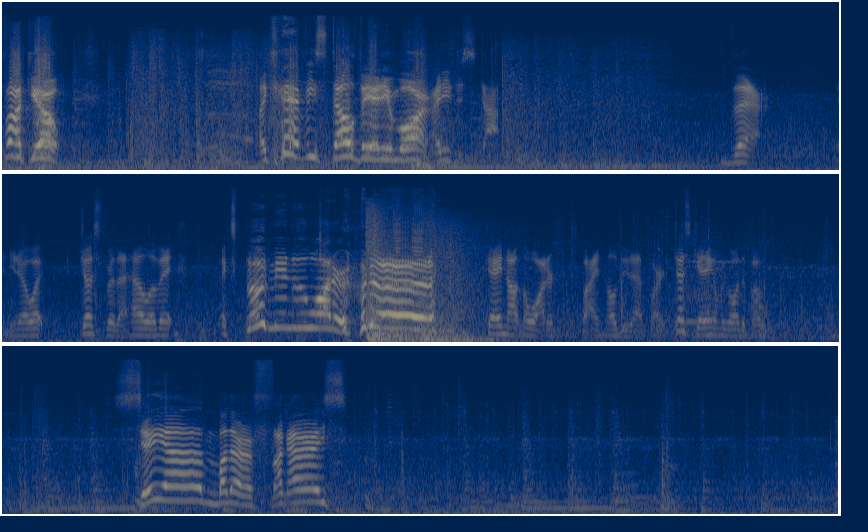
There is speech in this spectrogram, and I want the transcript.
Fuck you! I can't be stealthy anymore! I need to stop. There. And you know what? Just for the hell of it, explode me into the water! okay, not in the water. Fine, I'll do that part. Just kidding, I'm gonna go on the boat. See ya, motherfuckers!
